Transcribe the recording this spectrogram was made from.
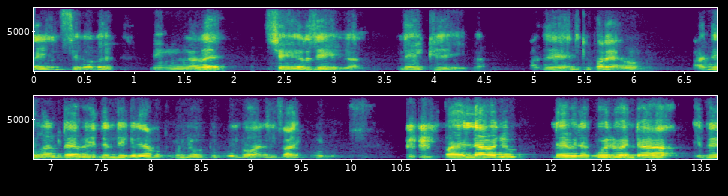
റീൽസുകൾ നിങ്ങൾ ഷെയർ ചെയ്യുക ലൈക്ക് ചെയ്യുക. അത് എനിക്ക് പറയാനുള്ളൂ. അത് നിങ്ങളുടെ ഇതെന്തെങ്കിലും നമുക്ക് മുന്നോട്ട് കൊണ്ടുപോകാനും സാധിക്കുള്ളൂ അപ്പൊ എല്ലാവരും ലൈവിലേക്ക് വരും. എന്റെ ഇത്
